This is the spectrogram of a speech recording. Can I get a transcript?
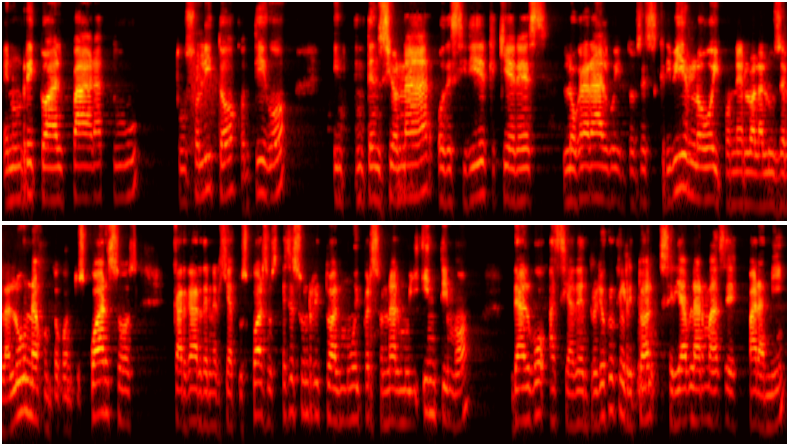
en un ritual para tú, tú solito, contigo, intencionar o decidir que quieres lograr algo y entonces escribirlo y ponerlo a la luz de la luna junto con tus cuarzos, cargar de energía tus cuarzos. Ese es un ritual muy personal, muy íntimo, de algo hacia adentro. Yo creo que el ritual sería hablar más de para mí,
